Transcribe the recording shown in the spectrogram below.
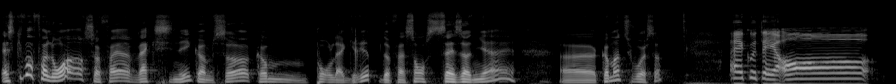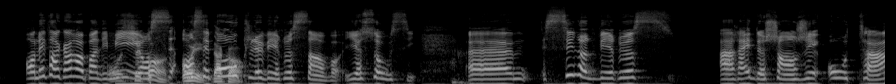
est-ce qu'il va falloir se faire vacciner comme ça, comme pour la grippe, de façon saisonnière? Euh, comment tu vois ça? Écoutez, on, on est encore en pandémie et on pas. sait, on Oui, sait pas où que le virus s'en va. Il y a ça aussi. Euh, si notre virus arrête de changer autant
